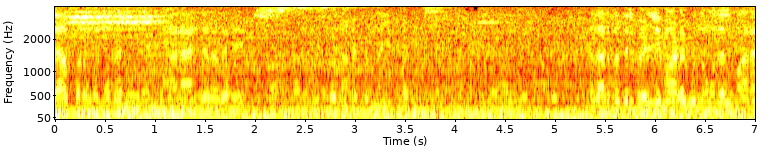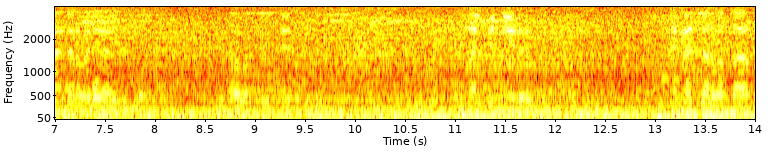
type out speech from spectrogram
മലാപ്പറമ്പ് മുതൽ മാനാഞ്ചിറ വരെ ഇപ്പോൾ നടക്കുന്ന ഈ പദ്ധതി. യഥാർത്ഥത്തിൽ വെള്ളിമാടകുന്ന് മുതൽ മാനാഞ്ചിറ വരെ ആയിരുന്നു ഈ പ്രവൃത്തി ഉദ്ദേശിച്ചത്. എന്നാൽ പിന്നീട് എൻ എച്ച് അറുപത്താറ്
